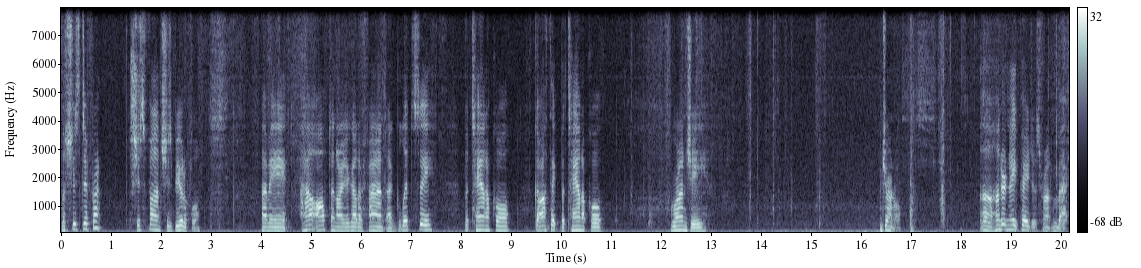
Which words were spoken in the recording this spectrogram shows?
But she's different. She's fun. She's beautiful. I mean, how often are you going to find a glitzy, botanical, gothic, botanical, grungy journal? Uh, 108 pages front and back.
